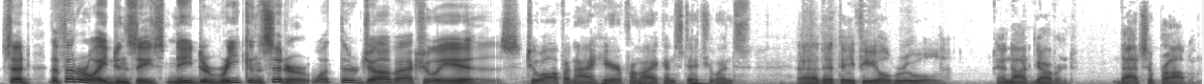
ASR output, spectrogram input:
said the federal agencies need to reconsider what their job actually is. Too often I hear from my constituents uh, that they feel ruled and not governed. That's a problem.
